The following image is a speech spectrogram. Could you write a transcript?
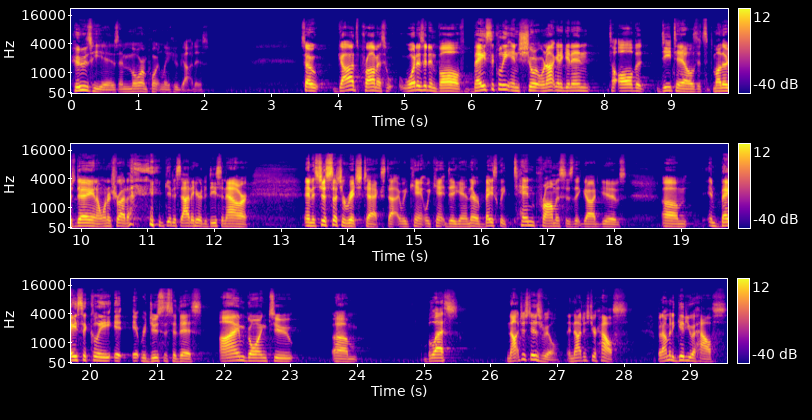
whose he is, and more importantly, who God is. So, God's promise, what does it involve? Basically, in short, we're not going to get into all the details. It's Mother's Day, and I want to try to get us out of here at a decent hour. And it's just such a rich text. We can't, we can't dig in. There are basically 10 promises that God gives. Um, and basically, it, it reduces to this I'm going to um, bless not just Israel and not just your house, but I'm going to give you a house,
